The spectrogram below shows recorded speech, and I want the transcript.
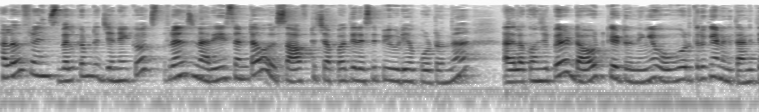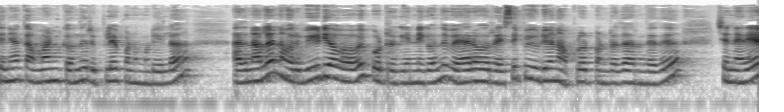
Hello friends welcome to Jeni cooks friends நான் ரீசெண்டாக ஒரு சாஃப்ட் சப்பாத்தி ரெசிபி வீடியோ போட்டிருந்தேன். அதில் கொஞ்சம் பேர் டவுட் கேட்டிருந்தீங்க. ஒவ்வொருத்தருக்கும் எனக்கு தனித்தனியாக கமெண்ட்க்கு வந்து ரிப்ளை பண்ண முடியல. அதனால நான் ஒரு வீடியோவாகவே போட்டிருக்கேன். இன்றைக்கி வந்து வேறு ஒரு ரெசிபி வீடியோ நான் அப்லோட் பண்ணுறதா இருந்தது. சரி நிறைய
